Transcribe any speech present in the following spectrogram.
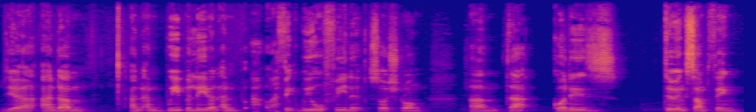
Yeah, and um, and and we believe, and and I think we all feel it so strong, um, that God is doing something,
